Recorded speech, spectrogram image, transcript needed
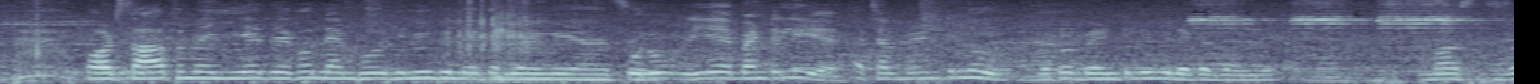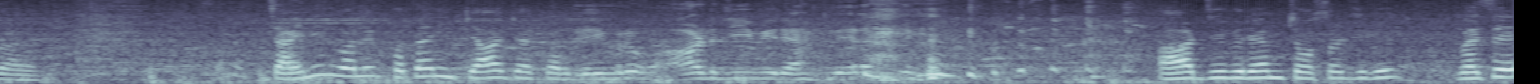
और साथ में ये देखो लैम्बोर्गिनी भी लेकर जाएँगे यहाँ से। ये बेंटली है। अच्छा बेंटली देखो बेंटली भी लेकर जाएँगे। मस्त सा है। चाइनीज़ वाले पता नहीं क्या क्या कर देख रहे हो आठ जी बी रैम दे रखे आठ जी बी रैम चौंसठ जी बी वैसे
